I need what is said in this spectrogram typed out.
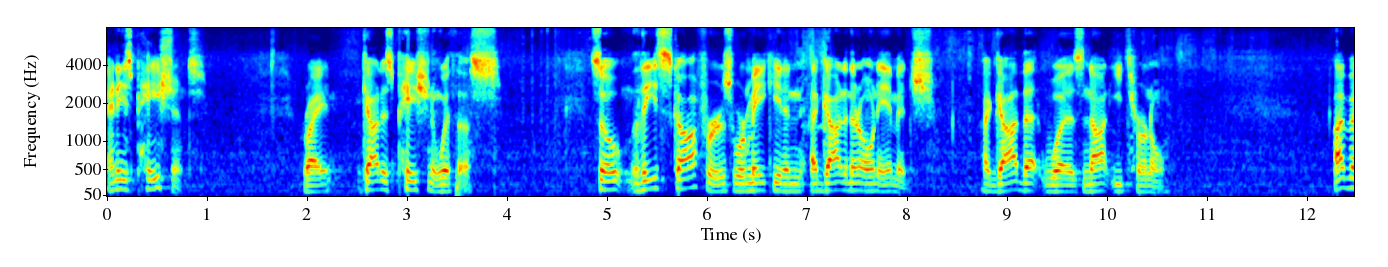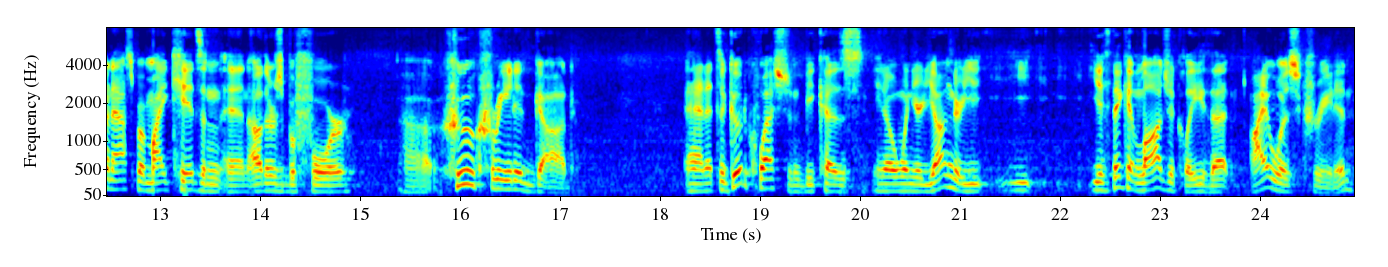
And he's patient, right? God is patient with us. So these scoffers were making a God in their own image, a God that was not eternal. I've been asked by my kids and, and others before uh, who created God? And it's a good question because, you know, when you're younger, you, you, you're thinking logically that I was created,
